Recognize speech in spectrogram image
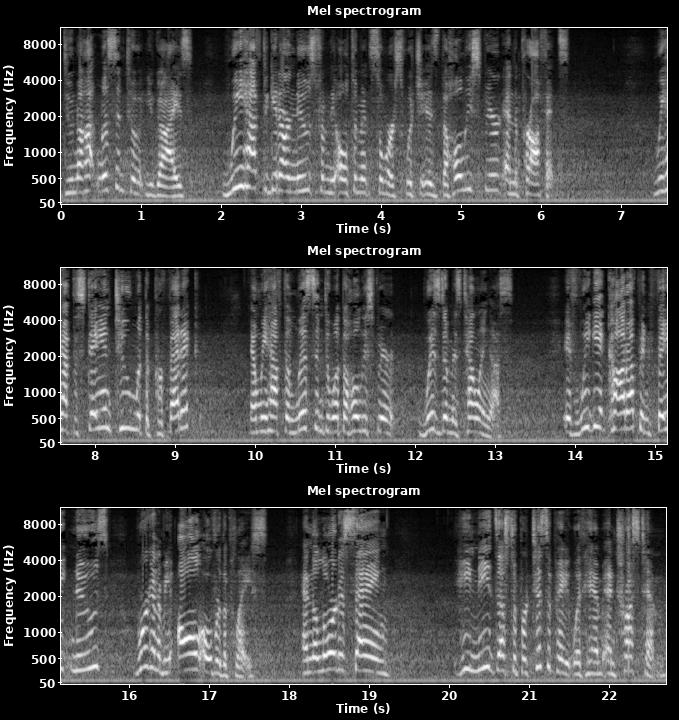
Do not listen to it, you guys. We have to get our news from the ultimate source, which is the Holy Spirit and the prophets. We have to stay in tune with the prophetic and we have to listen to what the Holy Spirit wisdom is telling us. If we get caught up in fake news, we're going to be all over the place. And the Lord is saying He needs us to participate with Him and trust Him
